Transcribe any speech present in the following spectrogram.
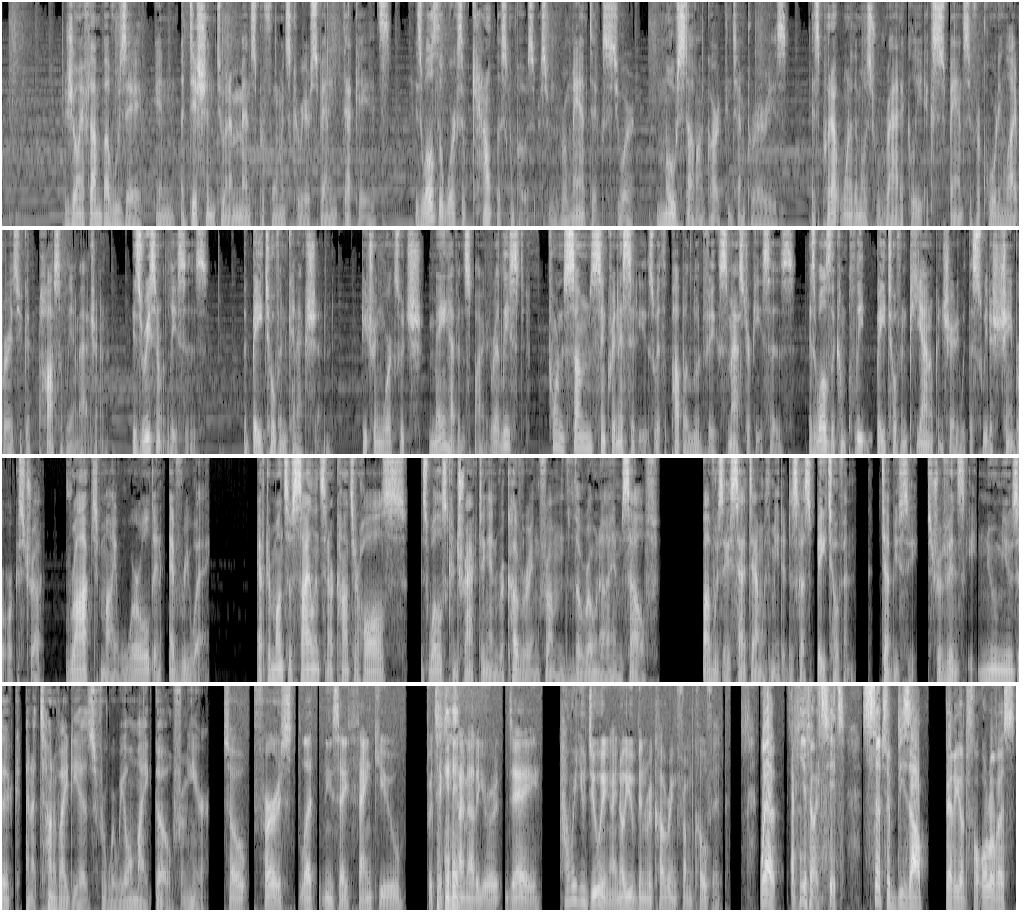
Jean-Efflam Bavouzet, in addition to an immense performance career spanning decades, as well as the works of countless composers from the Romantics to our most avant garde contemporaries, has put out one of the most radically expansive recording libraries you could possibly imagine. His recent releases, The Beethoven Connection, featuring works which may have inspired, or at least formed some synchronicities with Papa Ludwig's masterpieces, as well as the complete Beethoven piano concerto with the Swedish Chamber Orchestra, rocked my world in every way. After months of silence in our concert halls, as well as contracting and recovering from the Rona himself, Bavouzet sat down with me to discuss Beethoven, Debussy, Stravinsky, new music, and a ton of ideas for where we all might go from here. So, first, let me say thank you for taking time out of your day. How are you doing? I know you've been recovering from COVID. Well, you know, it's it's such a bizarre period for all of us.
